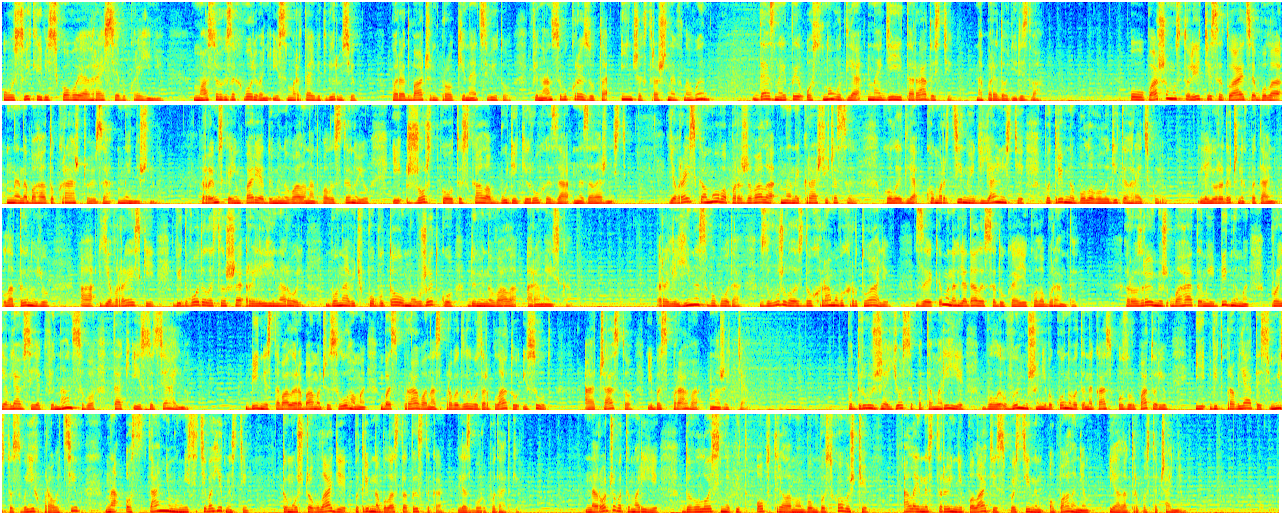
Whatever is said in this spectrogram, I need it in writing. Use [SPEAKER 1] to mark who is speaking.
[SPEAKER 1] У світлі військової агресії в Україні, масових захворювань і смертей від вірусів, передбачень про кінець світу, фінансову кризу та інших страшних новин, де знайти основу для надії та радості напередодні Різдва. У першому столітті ситуація була не набагато кращою за нинішню. Римська імперія домінувала над Палестиною і жорстко утискала будь-які рухи за незалежність. Єврейська мова переживала не найкращі часи, коли для комерційної діяльності потрібно було володіти грецькою, для юридичних питань латиною, а єврейській відводилась лише релігійна роль, бо навіть в побутовому вжитку домінувала арамейська. Релігійна свобода звужувалась до храмових ритуалів, за якими наглядали садукеї колаборанти. Розрив між багатими і бідними проявлявся як фінансово, так і соціально. Бідні ставали рабами чи слугами без права на справедливу зарплату і суд, а часто і без права на життя. Подружжя Йосипа та Марії були вимушені виконувати наказ узурпаторів і відправлятись в місто своїх праотців на останньому місяці вагітності, тому що владі потрібна була статистика для збору податків. Народжувати Марії довелось не під обстрілами бомбосховищі, але й не в стерильній палаті з постійним опаленням і електропостачанням.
